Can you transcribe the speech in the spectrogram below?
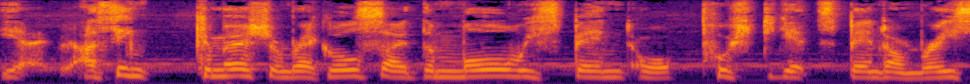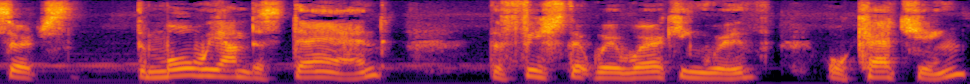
yeah, I think commercial rec also the more we spend or push to get spent on research, the more we understand the fish that we're working with or catching,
